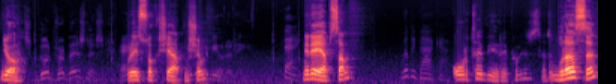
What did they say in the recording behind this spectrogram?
Yo. Burayı sok şey yapmışım. Nereye yapsam? Ortaya bir yere yapabiliriz. istersen. Burası.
